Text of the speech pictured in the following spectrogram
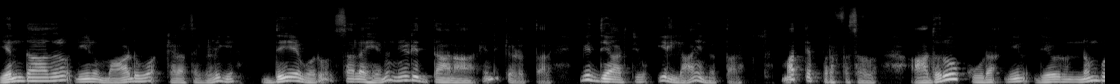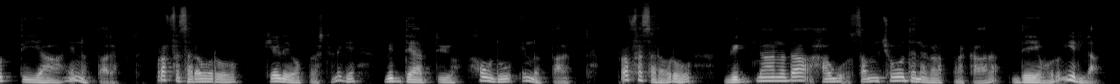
ಎಂದಾದರೂ ನೀನು ಮಾಡುವ ಕೆಲಸಗಳಿಗೆ ದೇವರು ಸಲಹೆಯನ್ನು ನೀಡಿದ್ದಾನಾ ಎಂದು ಕೇಳುತ್ತಾರೆ. ವಿದ್ಯಾರ್ಥಿಯು ಇಲ್ಲ ಎನ್ನುತ್ತಾರೆ. ಮತ್ತೆ ಪ್ರೊಫೆಸರು, ಆದರೂ ಕೂಡ ನೀನು ದೇವರನ್ನು ನಂಬುತ್ತೀಯಾ ಎನ್ನುತ್ತಾರೆ. ಪ್ರೊಫೆಸರ್ ಅವರು ಕೇಳಿರುವ ಪ್ರಶ್ನೆಗೆ ವಿದ್ಯಾರ್ಥಿಯು ಹೌದು ಎನ್ನುತ್ತಾರೆ ಪ್ರೊಫೆಸರ್ ಅವರು, ವಿಜ್ಞಾನದ ಹಾಗೂ ಸಂಶೋಧನೆಗಳ ಪ್ರಕಾರ ದೇವರು ಇಲ್ಲ.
